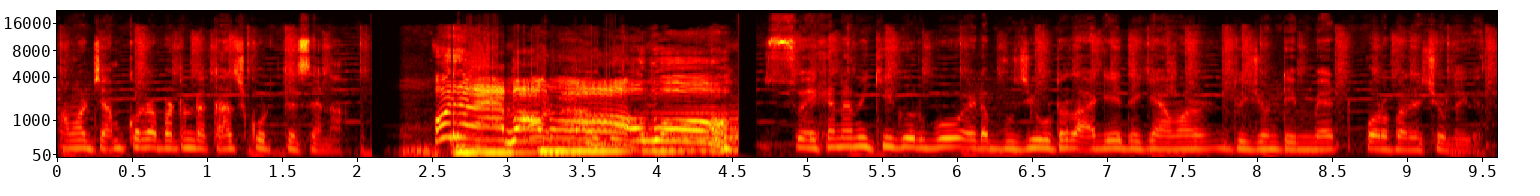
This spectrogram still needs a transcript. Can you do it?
আমার জাম্প করার বাটনটা কাজ করতেছে না। সো এখানে আমি কি করব? এটা বুঝে ওঠার আগে দেখি আমার দুইজন টিমমেট পরপারে চলে গেছে।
